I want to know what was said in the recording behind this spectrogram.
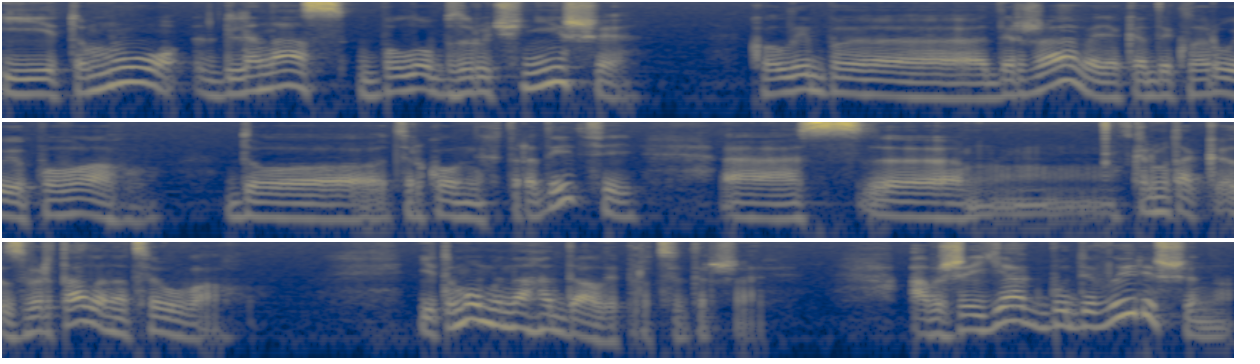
І тому для нас було б зручніше, коли б е, держава, яка декларує повагу до церковних традицій, скажімо так, звертала на це увагу. І тому ми нагадали про це державі. А вже як буде вирішено,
